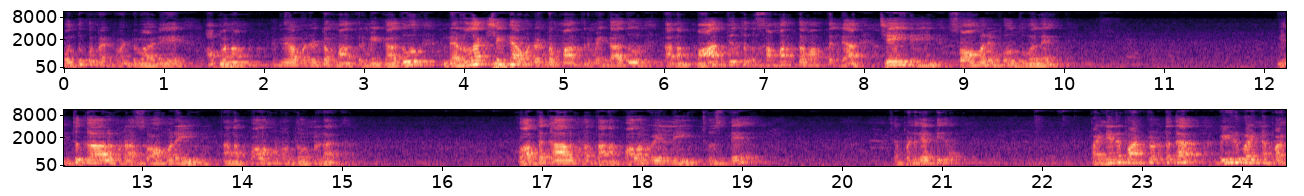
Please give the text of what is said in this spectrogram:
పొందుకున్నటువంటి వాడే అపనమ్మకంగా ఉండటం మాత్రమే కాదు నిర్లక్ష్యంగా ఉండటం మాత్రమే కాదు తన బాధ్యతను సమర్థవంతంగా చేయని సోమరిపోతు వలె విత్తుకాలమున సోమరి తన పొలమును దున్నడాట. కోతకాలమున తన పొలం వెళ్ళి చూస్తే చెప్పండి గట్టిగా. పండిన పంట ఉంటుందా? బీడు పడిన పంట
